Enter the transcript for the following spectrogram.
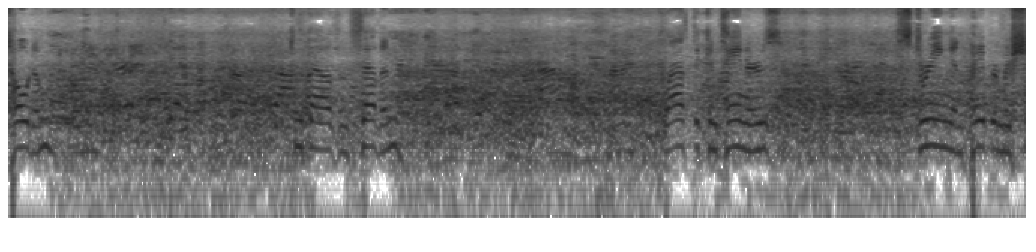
Totem, 2007. Plastic containers, string, and paper mache.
